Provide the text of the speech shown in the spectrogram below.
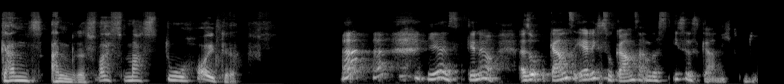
ganz anderes. Was machst du heute? Yes, genau. Also ganz ehrlich, so ganz anders ist es gar nicht, Udo.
